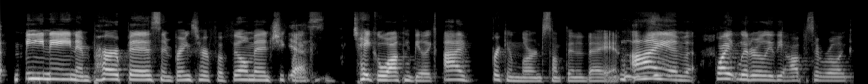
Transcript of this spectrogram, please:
meaning and purpose and brings her fulfillment. She can Yes. like take a walk and be like, I freaking learned something today. And I am quite literally the opposite. We're like,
